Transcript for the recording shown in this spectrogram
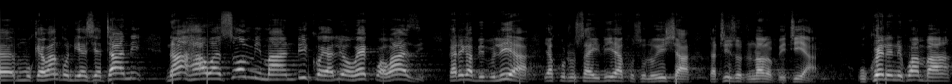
eh, mke wangu ndiye shetani, na hawasomi maandiko yaliyowekwa wazi katika Biblia ya kutusaidia kusuluhisha tatizo tunalopitia. Ukweli ni kwamba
